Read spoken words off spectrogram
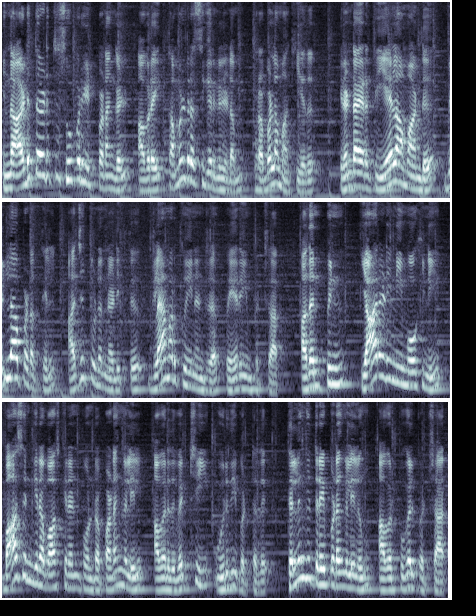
இந்த அடுத்தடுத்து சூப்பர் ஹிட் படங்கள் அவரை தமிழ் ரசிகர்களிடம் பிரபலமாக்கியது. இரண்டாயிரத்தி ஏழாம் ஆண்டு வில்லா படத்தில் அஜித்துடன் நடித்து கிளாமர் குயின் என்ற பெயரையும் பெற்றார். அதன் பின் யாரடி நீ மோகினி பாஸ் என்கிற பாஸ்கரன் போன்ற படங்களில் அவரது வெற்றி உறுதிப்பட்டது. தெலுங்கு திரைப்படங்களிலும் அவர் புகழ் பெற்றார்.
